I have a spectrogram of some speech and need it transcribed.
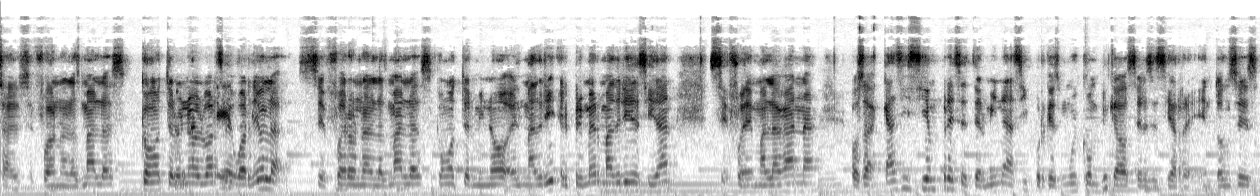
Sea, se fueron a las malas. ¿Cómo terminó el Barça de Guardiola? Se fueron a las malas. ¿Cómo terminó el Madrid? El primer Madrid de Zidane se fue de mala gana. O sea, casi siempre se termina así porque es muy complicado hacer ese cierre. Entonces,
